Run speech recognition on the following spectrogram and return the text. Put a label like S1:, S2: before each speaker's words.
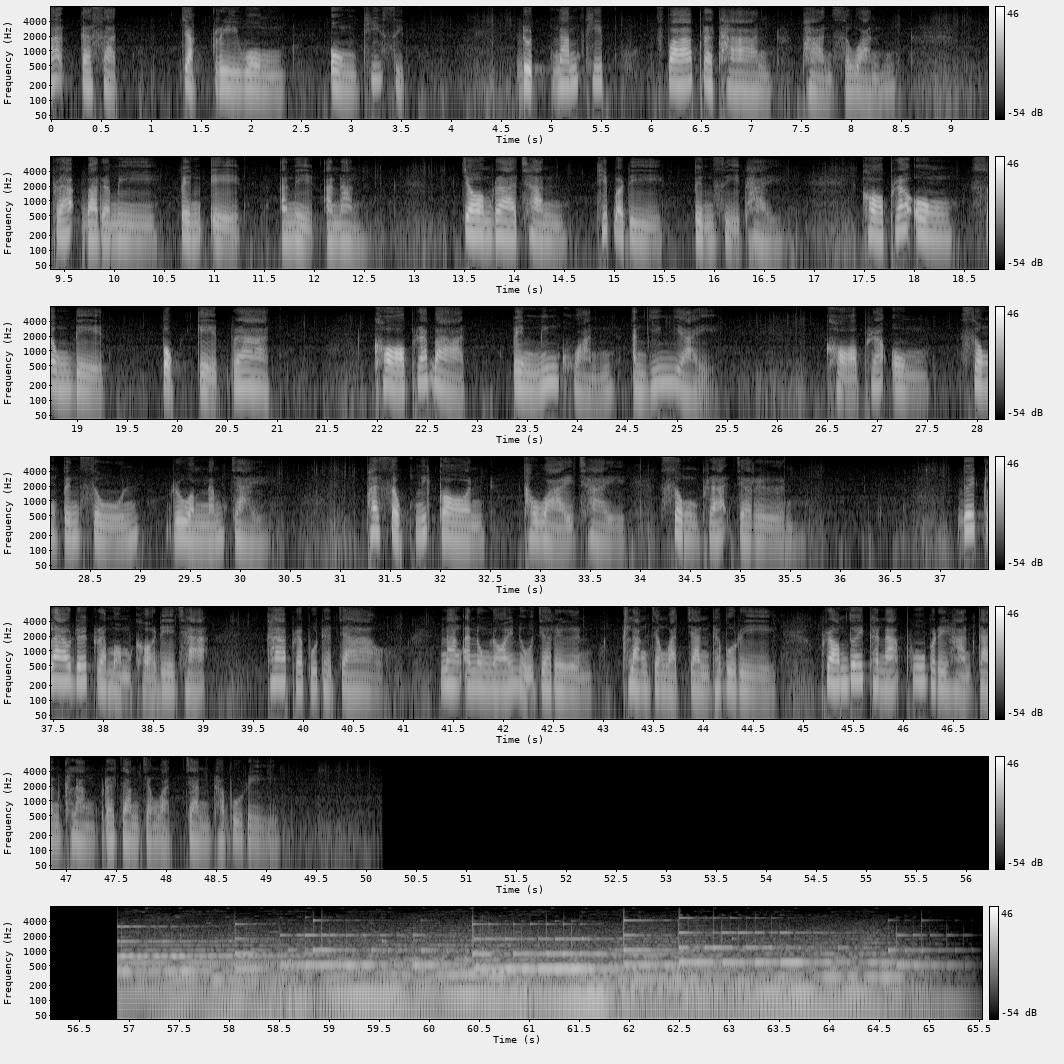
S1: พระกษัตริย์จักรีวงศ์องค์ที่สิบดุดน้ำทิพย์ฟ้าประทานผ่านสวรรค์ พระบารมีเป็นเอกอเนกอนันต์ จอมราชันทิบดีเป็นสีไทย ขอพระองค์ทรงเดชปกเกตราช ขอพระบาทเป็นมิ่งขวัญอันยิ่งใหญ่ ขอพระองค์ทรงเป็นศูนย์ รวมน้ำใจ พระศกนิกร ถวายชัย ทรงพระเจริญ ด้วยกล้าวด้วยกระหม่อมขอเดชะ ข้าพระพุทธเจ้า นางอนงน้อยหนูเจริญ คลังจังหวัดจันทบุรี พร้อมด้วยคณะผู้บริหารการคลังประจำจังหวัดจันทบุรี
